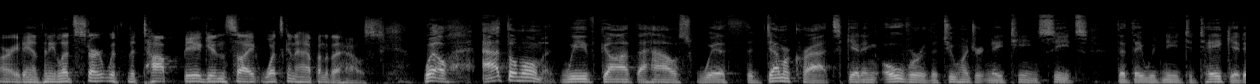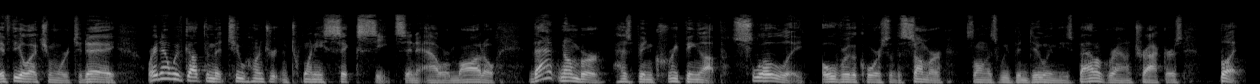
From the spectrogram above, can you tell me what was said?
All right, Anthony, let's start with the top big insight. What's going to happen to the House? Well, at the moment, we've got the House with the Democrats getting over the 218 seats that they would need to take it if the election were today. Right now, we've got them at 226 seats in our model. That number has been creeping up slowly over the course of the summer, as long as we've been doing these battleground trackers. But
